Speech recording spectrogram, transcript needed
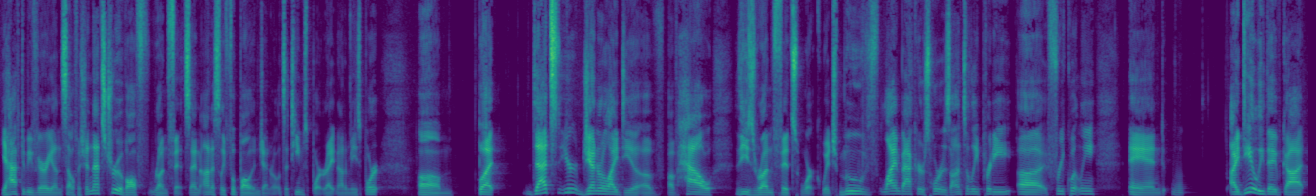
You have to be very unselfish, and that's true of all run fits, and honestly, football in general. It's a team sport, right? Not a me sport. Um, but that's your general idea of of how these run fits work, which move linebackers horizontally pretty uh, frequently. And ideally, they've got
